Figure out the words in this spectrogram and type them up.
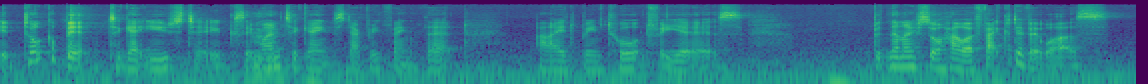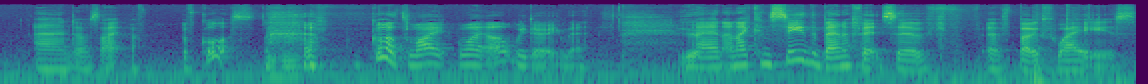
it took a bit to get used to because it Mhm. went against everything that I'd been taught for years but then I saw how effective it was and I was like of, of course Mhm. of course why why aren't we doing this Yeah. and and I can see the benefits of of both ways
